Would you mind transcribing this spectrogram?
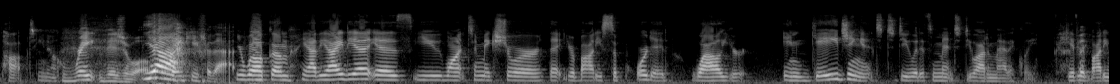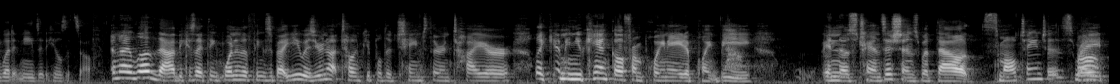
popped. You know. Great visual. Yeah. Thank you for that. You're welcome. Yeah, the idea is you want to make sure that your body's supported while you're engaging it to do what it's meant to do automatically. Give your body what it needs, it heals itself. And I love that because I think one of the things about you is you're not telling people to change their entire like I mean you can't go from point A to point B in those transitions without small changes, right?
